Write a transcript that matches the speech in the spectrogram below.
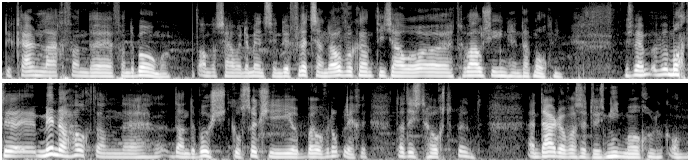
de, kruinlaag van de, van de bomen. Want anders zouden de mensen in de flats aan de overkant, die zouden eh, het gebouw zien en dat mocht niet. Dus we, we mochten minder hoog dan, eh, dan de bush, de constructie die hier bovenop liggen. Dat is het hoogste punt. En daardoor was het dus niet mogelijk om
